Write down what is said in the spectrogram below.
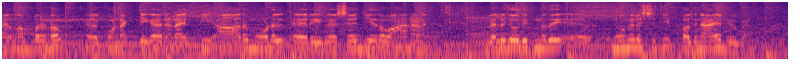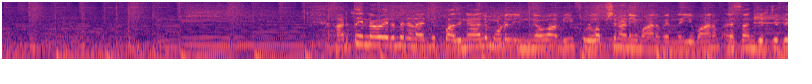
മേൽ നമ്പർ ഉണ്ടാവും കോൺടാക്ട് ചെയ്യുക. രണ്ടായിരത്തി ആറ് മോഡൽ രജിസ്ട്രേഷൻ ചെയ്ത വാഹനമാണ്. വില ചോദിക്കുന്നത് മൂന്ന് ലക്ഷത്തി പതിനായിരം രൂപയാണ്. അടുത്ത ഇന്നോവ വരുന്നത് രണ്ടായിരത്തി പതിനാല് model Innova V full option ആണ് ഈ വാഹനം വരുന്നത്. ഈ വാഹനം സഞ്ചരിച്ചത്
